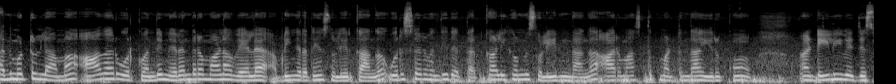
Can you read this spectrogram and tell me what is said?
அது மட்டும் இல்லாமல் ஆதார் ஒர்க் வந்து நிரந்தரமான வேலை அப்படிங்கிறதையும் சொல்லியிருக்காங்க. ஒரு சிலர் வந்து இதை தற்காலிகம்னு சொல்லியிருந்தாங்க. ஆறு மாதத்துக்கு மட்டும்தான் இருக்கும். டெய்லி வேஜஸ்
